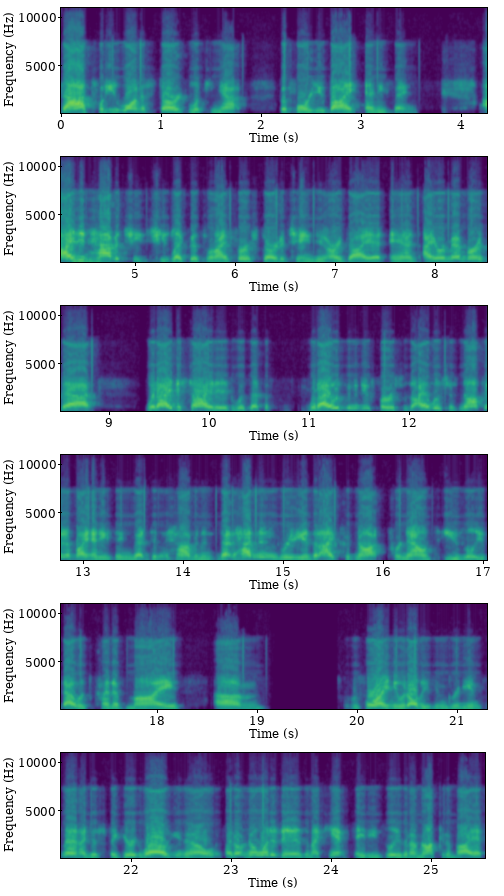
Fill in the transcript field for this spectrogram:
That's what you want to start looking at before you buy anything. I didn't have a cheat sheet like this when I first started changing our diet, and I remember that what I decided was that the, what I was going to do first was I was just not going to buy anything that didn't have an that had an ingredient that I could not pronounce easily. That was kind of my um, before I knew what all these ingredients meant. I just figured, well, you know, if I don't know what it is and I can't say it easily, then I'm not going to buy it.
